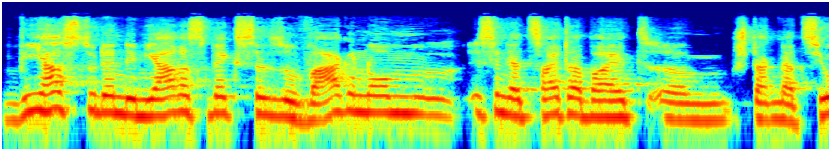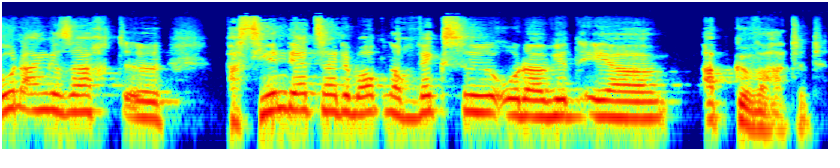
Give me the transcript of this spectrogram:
wie hast du denn den Jahreswechsel so wahrgenommen? Ist in der Zeitarbeit ähm, Stagnation angesagt? Äh, passieren derzeit überhaupt noch Wechsel oder wird eher abgewartet?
